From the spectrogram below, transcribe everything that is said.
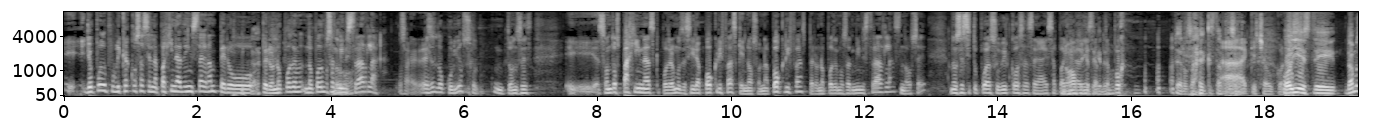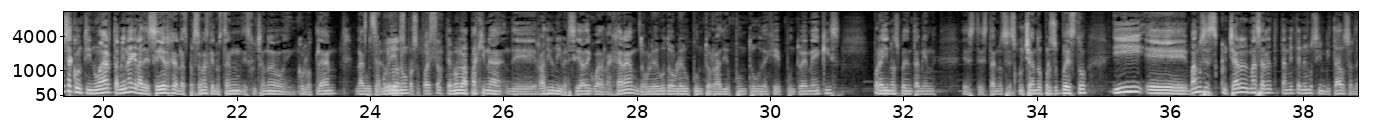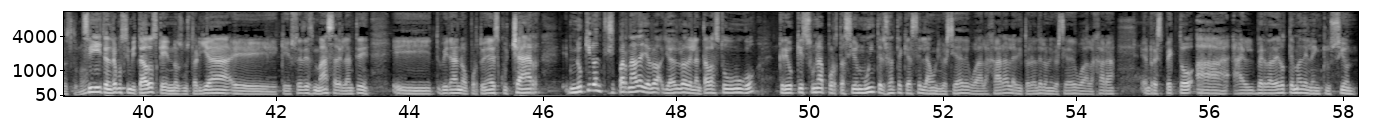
Eh, yo puedo publicar cosas en la página de Instagram, pero, pero no podemos, no podemos administrarla. O sea, eso es lo curioso. Entonces, eh, son dos páginas que podríamos decir apócrifas, que no son apócrifas, pero no podemos administrarlas, no sé. No sé si tú puedas subir cosas a esa página. No, fíjate que tampoco. Pero sabe que está pasando. Ah, qué show con Oye, eso. este, vamos a continuar. También agradecer a las personas que nos están escuchando en Colotlán, Lagos Saludos, de Moreno. por supuesto. Tenemos la página de Radio Universidad de Guadalajara, www.radio.udg.mx. Por ahí nos pueden también este, estarnos escuchando, por supuesto. Y eh, vamos a escuchar más adelante, también tenemos invitados, Ernesto, ¿no? Sí, tendremos invitados que nos gustaría eh, que ustedes más adelante eh, tuvieran oportunidad de escuchar. No quiero anticipar nada, ya lo, adelantabas tú, Hugo. Creo que es una aportación muy interesante que hace la Universidad de Guadalajara, la editorial de la Universidad de Guadalajara, en respecto al verdadero tema de la inclusión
